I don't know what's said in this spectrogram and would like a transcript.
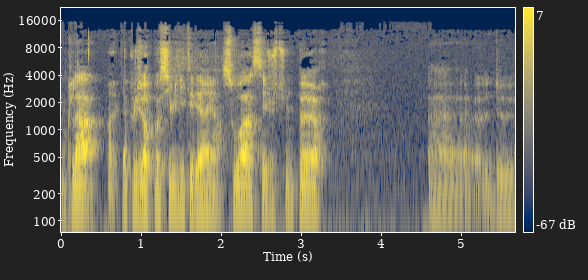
Donc là, il Ouais. y a plusieurs possibilités derrière. Soit c'est juste une peur de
